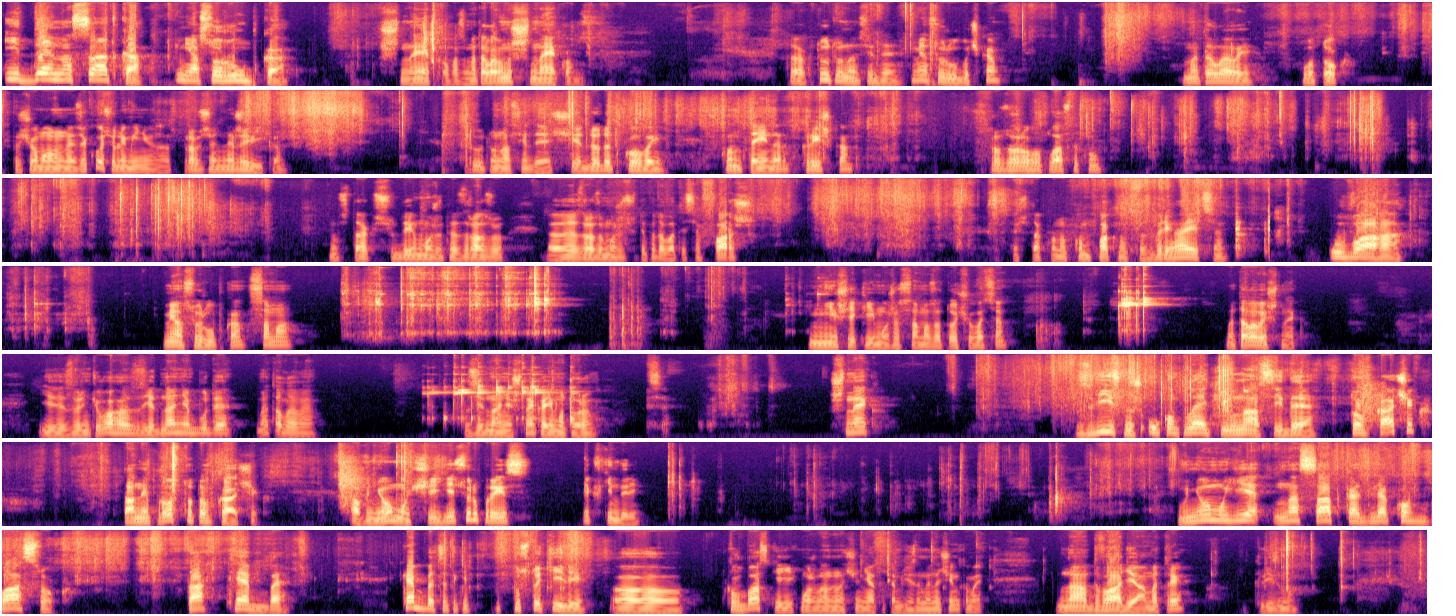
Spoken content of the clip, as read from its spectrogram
іде насадка, м'ясорубка. Шнекова з металевим шнеком. Так, тут у нас іде м'ясорубочка, металевий лоток. Причому не з якогось алюмінію, а справжня нержавійка. Тут у нас іде ще додатковий контейнер, кришка прозорого пластику. Ось так, сюди можете зразу, е, зразу може сюди подаватися фарш. Ось так воно компактно все зберігається. Увага! М'ясорубка сама. Ніж, який може самозаточуватися. Металевий шнек. І зверніть увагу, з'єднання буде металеве. З'єднання шнека і мотора. Шнек. Звісно ж, у комплекті у нас йде товкачик. Та не просто товкачик, а в ньому ще є сюрприз, як в кіндері. В ньому є насадка для ковбасок та кеббе. Кеббе це такі пустотілі е, ковбаски, їх можна начиняти там різними начинками на два діаметри. Клізма.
